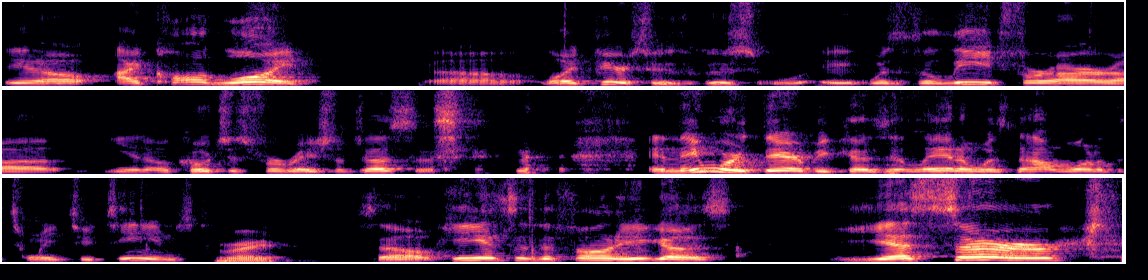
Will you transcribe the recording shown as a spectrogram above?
you know, I called Lloyd, uh, Lloyd Pierce, who who's, was the lead for our, uh, you know, coaches for racial justice, and they weren't there because Atlanta was not one of the 22 teams. Right. So he answered the phone. he goes, yes, sir.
